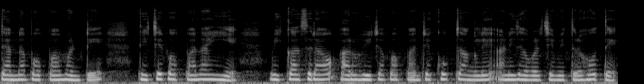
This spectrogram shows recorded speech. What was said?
त्यांना पप्पा म्हणते तिचे पप्पा नाही आहे विकासराव आरोहीच्या पप्पांचे खूप चांगले आणि जवळचे मित्र होते.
